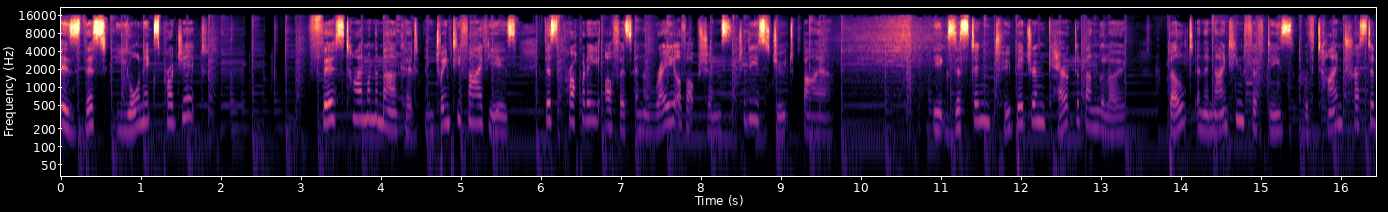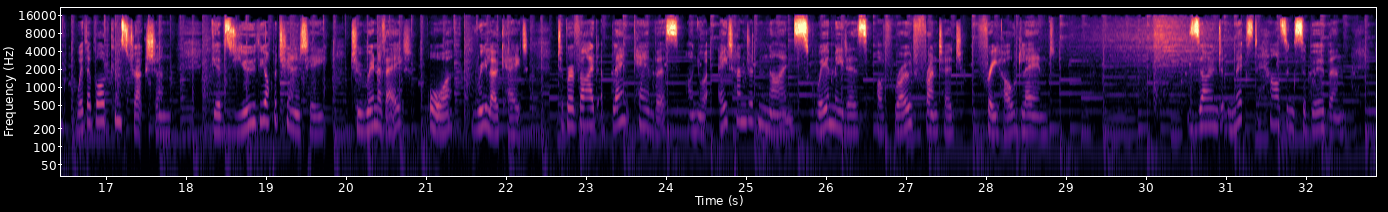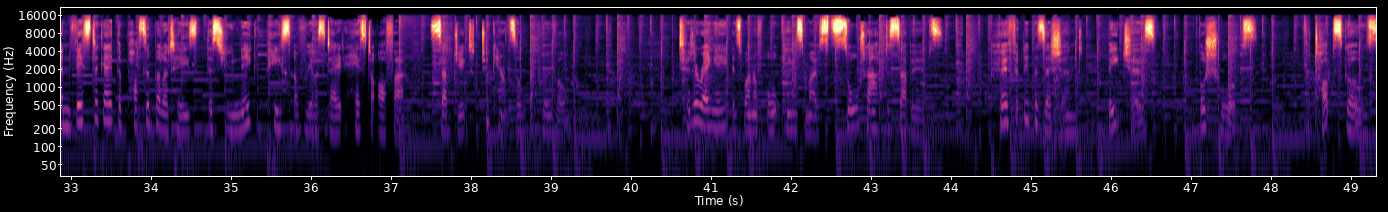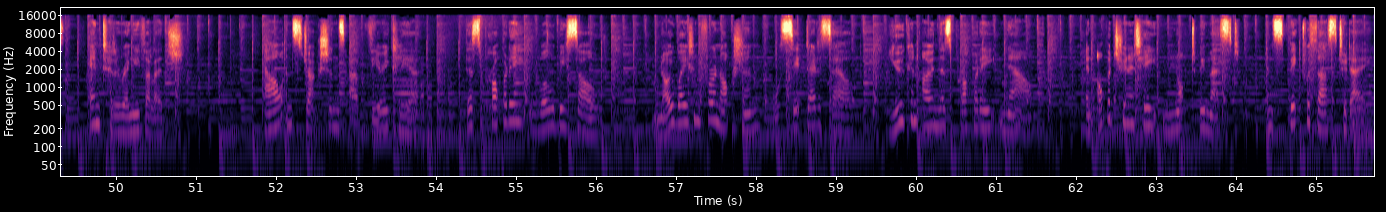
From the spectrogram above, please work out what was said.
Is this your next project? First time on the market in 25 years, this property offers an array of options to the astute buyer. The existing two bedroom character bungalow, built in the 1950s with time trusted weatherboard construction, gives you the opportunity to renovate or relocate to provide a blank canvas on your 809 square metres of road frontage freehold land zoned mixed housing suburban, investigate the possibilities this unique piece of real estate has to offer, subject to council approval. Titirangi is one of Auckland's most sought after suburbs. Perfectly positioned, beaches, bushwalks, for top schools, and Titirangi Village. Our instructions are very clear. This property will be sold. No waiting for an auction or set date of sale you can own this property now. An opportunity not to be missed. Inspect with us today.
